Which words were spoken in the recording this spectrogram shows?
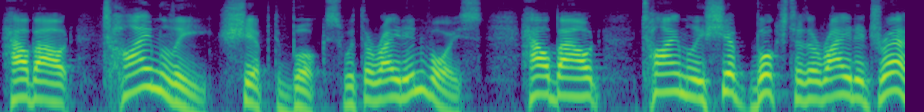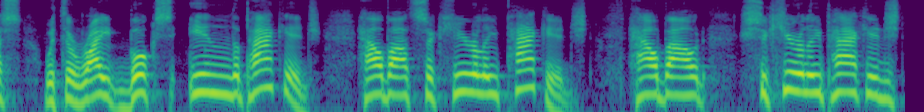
How about timely shipped books with the right invoice? How about timely shipped books to the right address with the right books in the package? How about securely packaged? How about securely packaged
